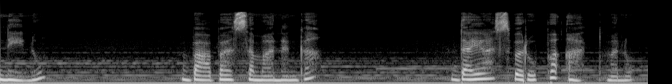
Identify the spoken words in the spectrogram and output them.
నేను బాబా సమానంగా దయాస్వరూప ఆత్మను.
